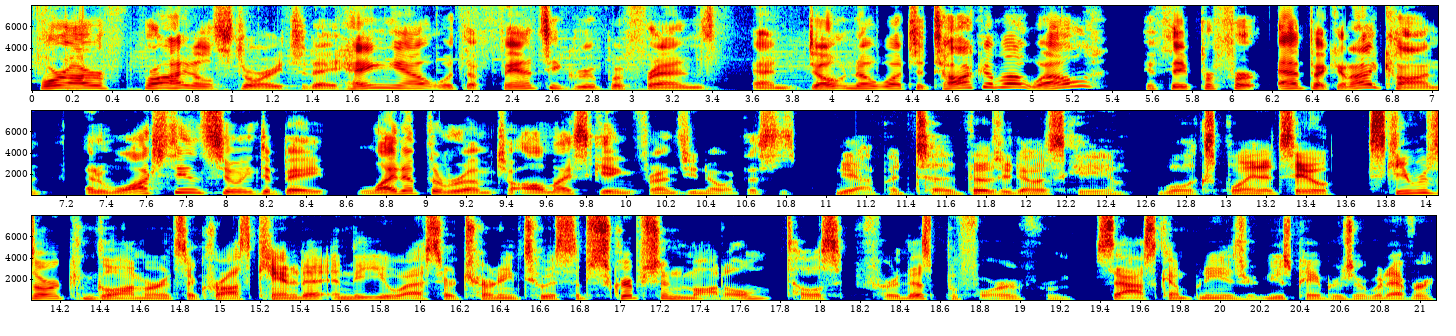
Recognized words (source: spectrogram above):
For our final story today, hanging out with a fancy group of friends and don't know what to talk about? Well, if they prefer Epic and Ikon and watch the ensuing debate, light up the room to all my skiing friends, you know what this is. Yeah, but uh, those who don't ski, we'll explain it too. Ski resort conglomerates across Canada and the US are turning to a subscription model. Tell us if you've heard this before from SaaS companies or newspapers or whatever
